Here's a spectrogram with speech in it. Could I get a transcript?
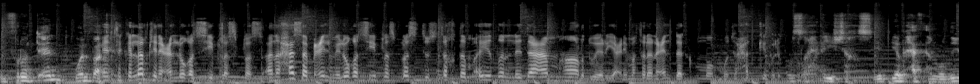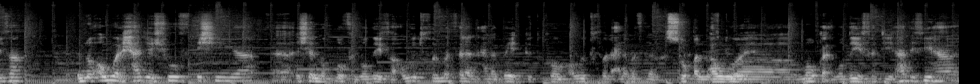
في ال front end وال back أنت كلمتني عن لغة C plus plus. أنا حسب علمي لغة C plus plus تستخدم أيضا لدعم hardware يعني مثلا عندك متحكم انصح أي شخص يبحث عن وظيفة إنه أول حاجة يشوف إيش هي إيش المطلوب في الوظيفة أو يدخل مثلا على بيت dot com أو يدخل على مثلا السوق المفتوح أو موقع وظيفتي. هذه فيها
